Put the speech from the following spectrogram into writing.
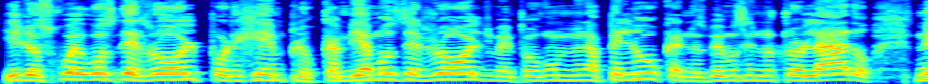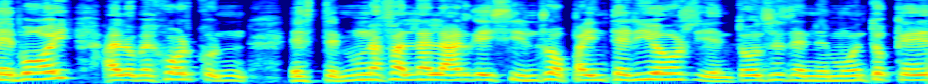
y los juegos de rol, por ejemplo. Cambiamos de rol, me pongo una peluca, nos vemos en otro lado. Me voy, a lo mejor, con este, una falda larga y sin ropa interior. Y entonces, en el momento que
